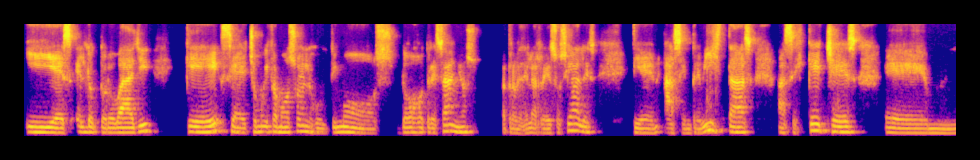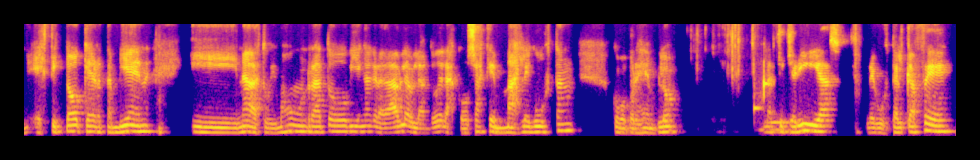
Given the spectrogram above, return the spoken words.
y es el doctor Ovalle, que se ha hecho muy famoso en los últimos dos o tres años a través de las redes sociales. Tiene, hace entrevistas, hace sketches, eh, es TikToker también y nada, estuvimos un rato bien agradable hablando de las cosas que más le gustan, como por ejemplo las chucherías, le gusta el café,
